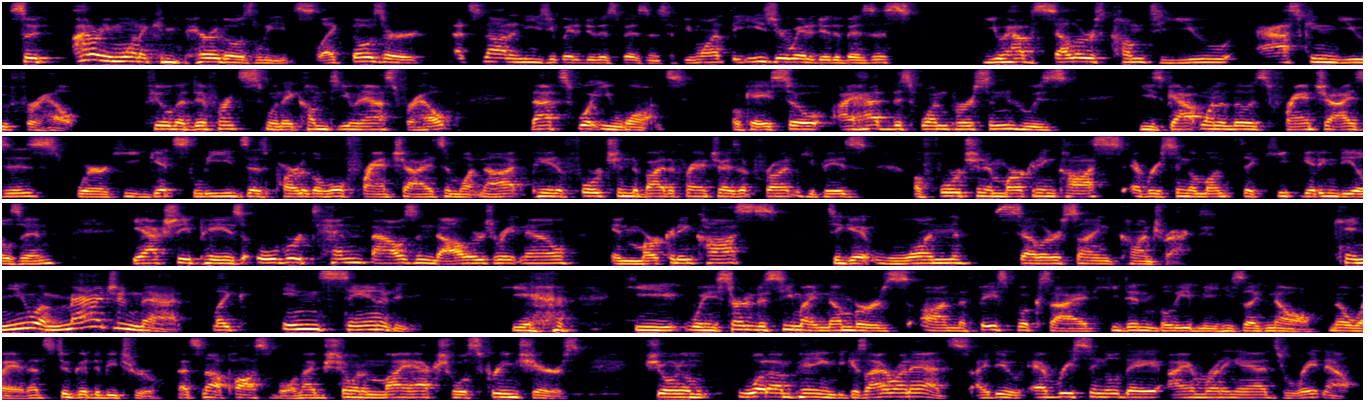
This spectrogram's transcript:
So i don't even want to compare those leads. Like those are that's not an easy way to do this business. If you want the easier way to do the business you have sellers come to you asking you for help. Feel the difference when they come to you and ask for help? That's what you want okay? So i had this one person who's He's got one of those franchises where he gets leads as part of the whole franchise and whatnot. Paid a fortune to buy the franchise up front. He pays a fortune in marketing costs every single month to keep getting deals in. He actually pays over $10,000 right now in marketing costs to get one seller signed contract. Can you imagine that? Like insanity. He he when he started to see my numbers on the Facebook side, he didn't believe me. He's like, "No, no way. That's too good to be true. That's not possible." And I've shown him my actual screen shares, showing him what I'm paying because I run ads. I do every single day. I am running ads right now,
